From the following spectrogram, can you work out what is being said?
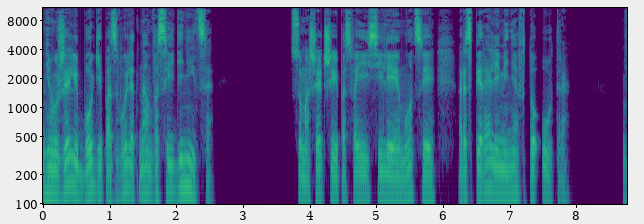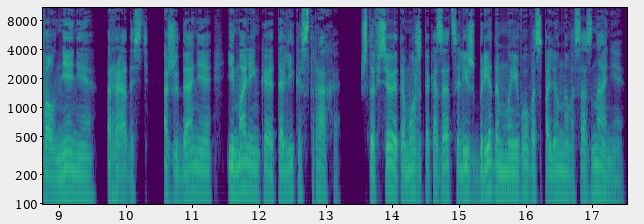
Неужели боги позволят нам воссоединиться? Сумасшедшие по своей силе эмоции распирали меня в то утро. Волнение, радость, ожидание и маленькая талика страха, что все это может оказаться лишь бредом моего воспаленного сознания.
